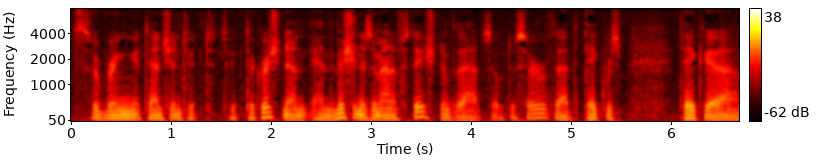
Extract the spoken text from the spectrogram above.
This is for bringing attention to, to, to Krishna, and, and, the mission is a manifestation of that. So to serve that, to take res- take uh,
